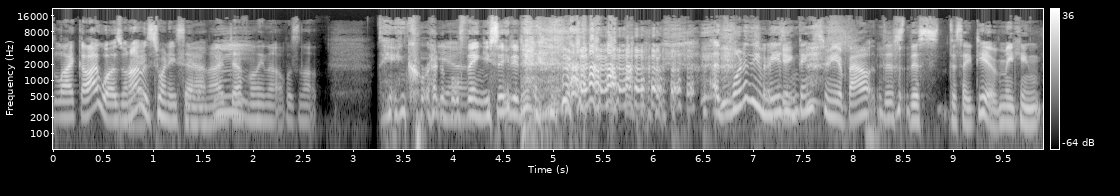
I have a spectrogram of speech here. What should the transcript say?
like I was when I was 27. I definitely not was not the incredible Yeah. thing you say today. One of the amazing things to me about this this this idea of making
